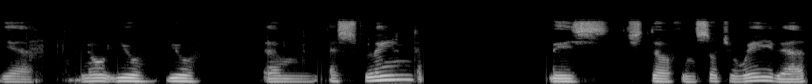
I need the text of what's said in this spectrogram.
Yeah. yeah. You know, you've you've um explained this stuff in such a way that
